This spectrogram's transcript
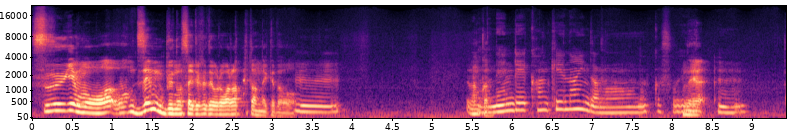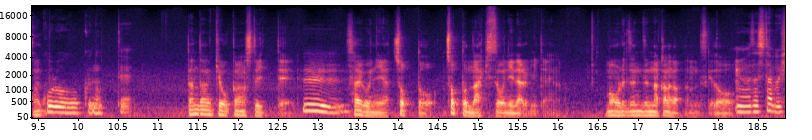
すげえもうわ全部のセリフで俺笑ってたんだけど。う、ん。なんか年齢関係ないんだななんかそういう。ね。うん、心動くのって。だんだん共感していってうん。最後にはちょっとちょっと泣きそうになるみたいな。まあ俺全然泣かなかったんですけど。私多分一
